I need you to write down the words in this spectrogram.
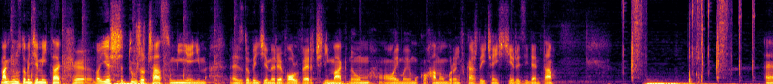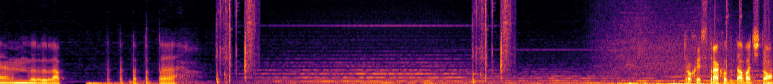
Magnum zdobędziemy i tak, e, no jeszcze dużo czasu minie nim e, zdobędziemy rewolwer, czyli Magnum. Oj, moją ukochaną broń w każdej części pe. Trochę strach oddawać to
